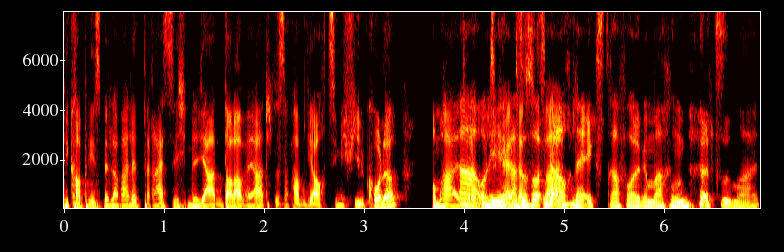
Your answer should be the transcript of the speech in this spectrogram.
Die Company ist mittlerweile 30 Milliarden Dollar wert. Deshalb haben die auch ziemlich viel Kohle, um halt. Ah, äh, okay, also sollten wir auch eine extra Folge machen dazu mal.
